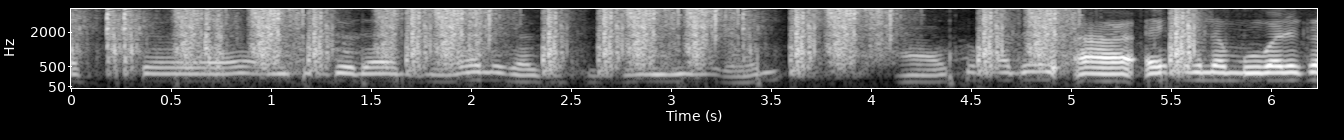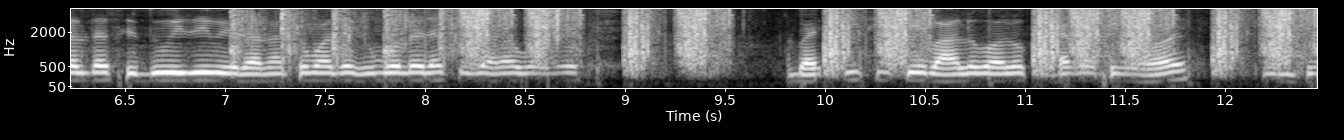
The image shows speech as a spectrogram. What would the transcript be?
আচ্ছা আমি র্যাম আর তোমাদের এটা কিন্তু মোবাইলে খেলতেছি দুই জিবি র্যাম তোমাদেরকে বলে রাখি যারা বলো বা পিসিতে ভালো ভালো কাটাকাটি হয় কিন্তু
